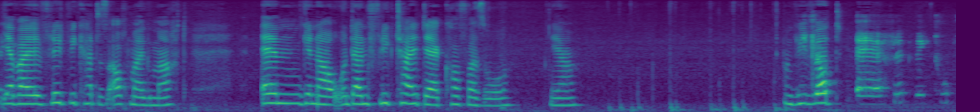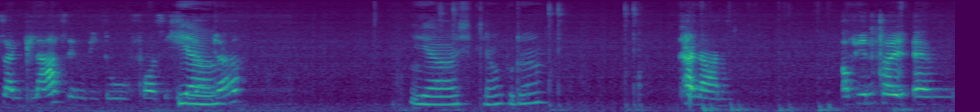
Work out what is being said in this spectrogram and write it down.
Ja, weil Flitwick hat es auch mal gemacht. Ähm, genau. Und dann fliegt halt der Koffer so. Ja. Und wie ich glaube, wird. äh, Flitwick tut sein Glas irgendwie so vor sich Ja. her, oder? Ja, ich glaube, oder? Keine Ahnung. Auf jeden Fall, ähm,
